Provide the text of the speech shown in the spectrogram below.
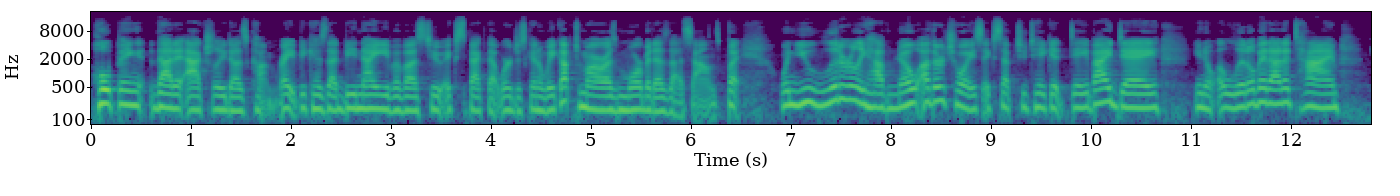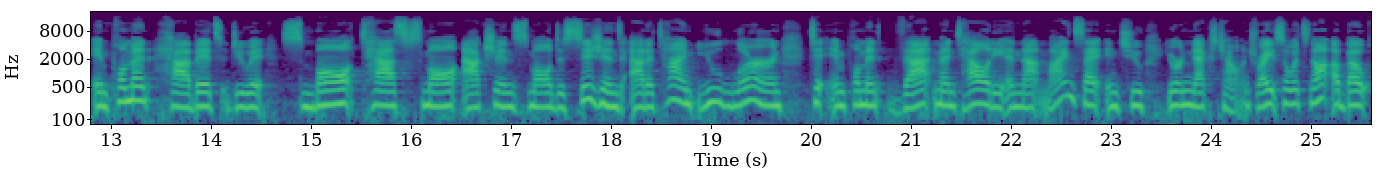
hoping that it actually does come, right? Because that'd be naive of us to expect that we're just going to wake up tomorrow, as morbid as that sounds. But when you literally have no other choice except to take it day by day, you know, a little bit at a time, implement habits, do it small tasks, small actions, small decisions at a time, you learn to implement that mentality and that mindset into your next challenge, right? So it's not about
